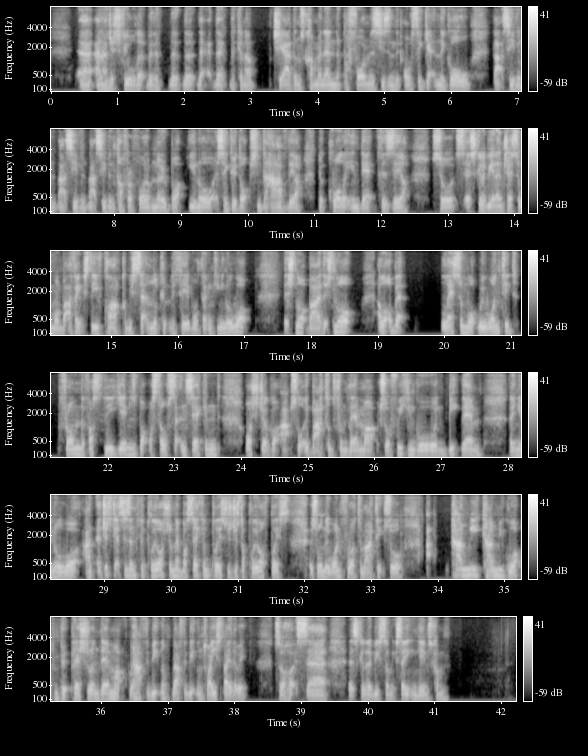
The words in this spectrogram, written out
uh, and I just feel that with the the the, the, the kind of Che Adams coming in, the performances, and obviously getting the goal. That's even that's even that's even tougher for him now. But you know, it's a good option to have there. The quality and depth is there, so it's it's going to be an interesting one. But I think Steve Clarke will be sitting looking at the table, thinking, you know what, it's not bad. It's not a little bit less than what we wanted from the first three games, but we're still sitting second. Austria got absolutely battered from Denmark. So if we can go and beat them, then you know what? And it just gets us into the playoffs. Remember, second place is just a playoff place. It's only one for automatic. So uh, can we can we go up and put pressure on Denmark? We have to beat them. We have to beat them twice, by the way. So it's uh, it's going to be some exciting games coming.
